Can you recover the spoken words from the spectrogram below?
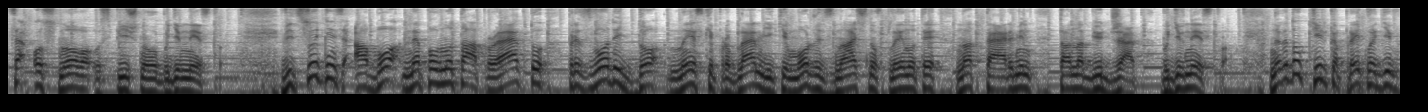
це основа успішного будівництва. Відсутність або неповнота проекту призводить до низки проблем, які можуть значно вплинути на термін та на бюджет будівництва. Наведу кілька прикладів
